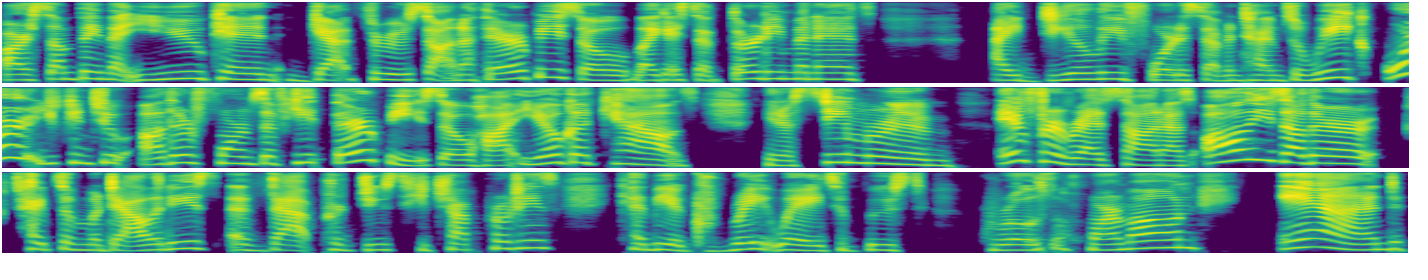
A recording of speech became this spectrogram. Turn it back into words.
are something that you can get through sauna therapy. So, like I said, 30 minutes, ideally four to seven times a week, or you can do other forms of heat therapy. So hot yoga counts, you know, steam room, infrared saunas, all these other types of modalities that produce heat shock proteins can be a great way to boost growth hormone and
